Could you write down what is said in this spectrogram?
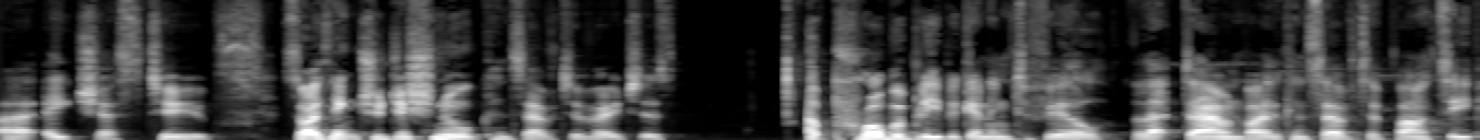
uh, HS2. So I think traditional Conservative voters are probably beginning to feel let down by the Conservative Party.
